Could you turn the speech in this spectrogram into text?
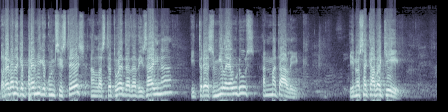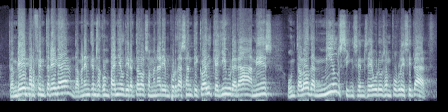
Reben aquest premi que consisteix en l'estatueta de designer i 3.000 euros en metàl·lic. I no s'acaba aquí. També, per fer entrega, demanem que ens acompanyi el director del Seminari Empordà, Santi Coll, que lliurarà, a més, un taló de 1.500 euros en publicitat.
